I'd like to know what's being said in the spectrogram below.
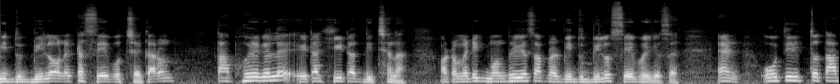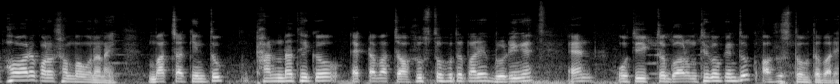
বিদ্যুৎ বিলও অনেকটা সেভ হচ্ছে। কারণ তাপ হয়ে গেলে এটা হিট আর দিচ্ছে না। অটোমেটিক বন্ধ হয়ে গেছে, আপনার বিদ্যুৎ বিলও সেভ হয়ে গেছে। অ্যান্ড অতিরিক্ত তাপ হওয়ারও কোনো সম্ভাবনা নাই। বাচ্চার কিন্তু ঠান্ডা থেকেও একটা বাচ্চা অসুস্থ হতে পারে ব্রুডিংয়ে অ্যান্ড অতিরিক্ত গরম থেকেও কিন্তু অসুস্থ হতে পারে।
